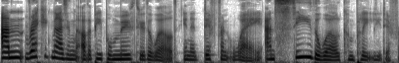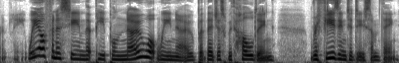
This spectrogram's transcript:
And recognizing that other people move through the world in a different way and see the world completely differently. We often assume that people know what we know, but they're just withholding, refusing to do something,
